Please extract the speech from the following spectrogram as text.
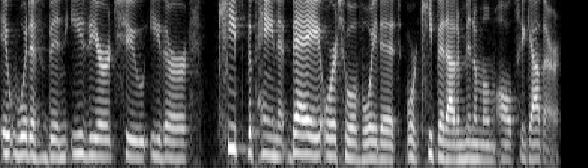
it would have been easier to either keep the pain at bay or to avoid it or keep it at a minimum altogether.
